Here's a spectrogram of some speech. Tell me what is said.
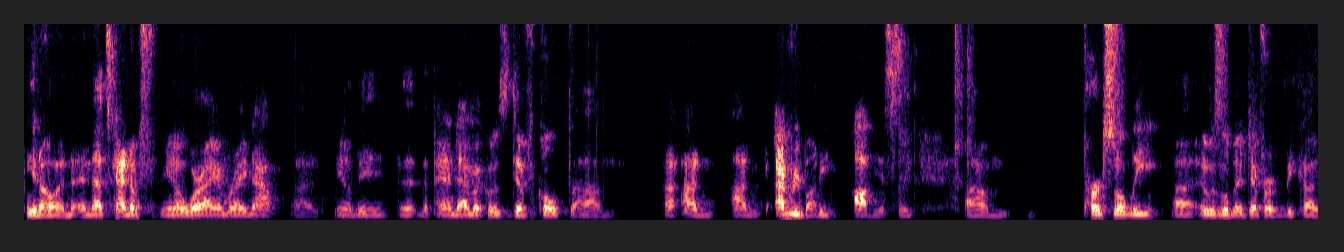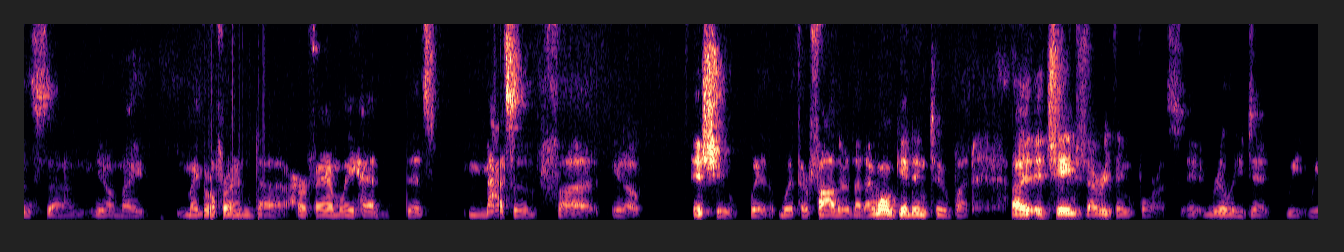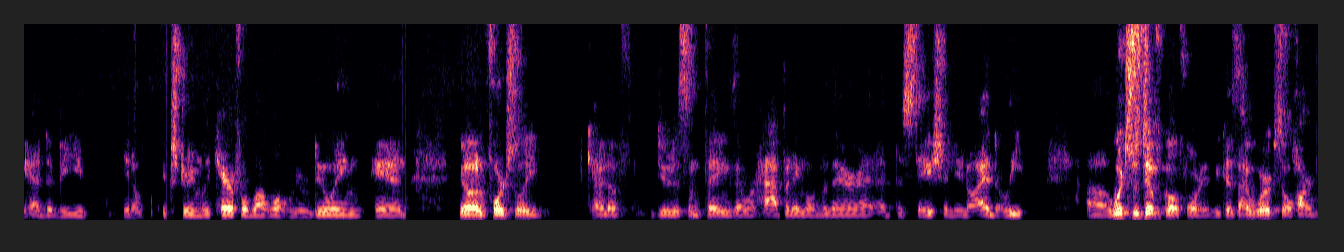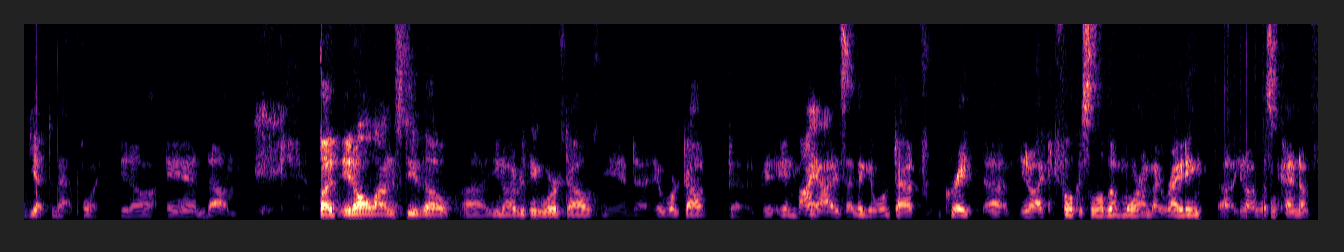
you know, and, and that's kind of, you know, where I am right now. Uh, you know, the, the, the, pandemic was difficult um, on, on everybody, obviously. Um, personally, uh, it was a little bit different because, um, you know, my, my girlfriend, uh, her family had this massive, uh, you know, issue with, with her father that I won't get into, but uh, it changed everything for us. It really did. We, we had to be you know extremely careful about what we were doing and you know unfortunately kind of due to some things that were happening over there at, at the station you know i had to leave uh, which was difficult for me because i worked so hard to get to that point you know and um, but in all honesty though uh, you know everything worked out and it worked out uh, in my eyes i think it worked out great uh, you know i could focus a little bit more on my writing uh, you know i wasn't kind of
